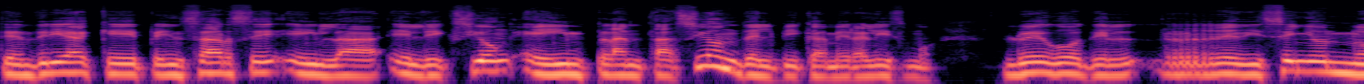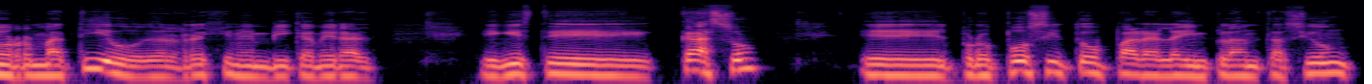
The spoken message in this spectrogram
tendría que pensarse en la elección e implantación del bicameralismo, luego del rediseño normativo del régimen bicameral. En este caso, el propósito para la implantación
